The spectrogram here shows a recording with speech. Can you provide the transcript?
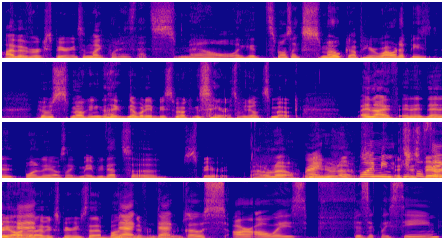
I've ever experienced. I'm like, what is that smell? Like it smells like smoke up here. Why would it be? Who's smoking? Like nobody would be smoking cigarettes. We don't smoke. And I and it, then it, one day I was like, maybe that's a spirit. I don't know. I Right. mean, who knows? Well, I mean, it's just very odd that, that- I've experienced that a bunch that of different that times. That ghosts are always physically seen,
